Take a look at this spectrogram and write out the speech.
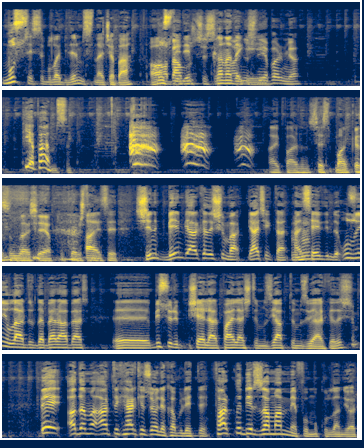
muz sesi bulabilir misin acaba? Aa, muz ben dediğim bu sesini Kanada geyiği. yaparım ya. Yapar mısın? Ay pardon ses bankasında şey yaptım karıştırdım. Ay, se- Şimdi benim bir arkadaşım var gerçekten hani sevdiğimde uzun yıllardır da beraber e, bir sürü şeyler paylaştığımız yaptığımız bir arkadaşım ve adamı artık herkes öyle kabul etti. Farklı bir zaman mefhumu kullanıyor.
